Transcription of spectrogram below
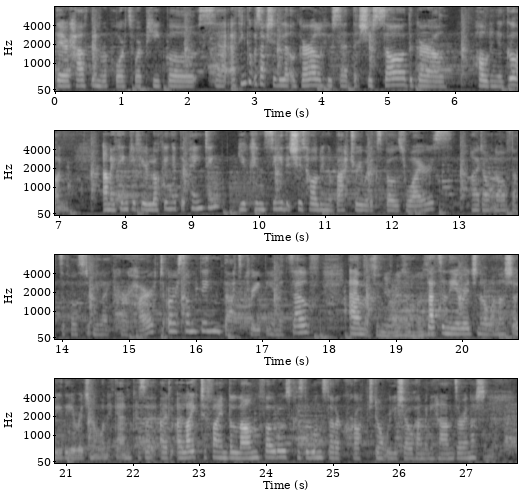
there have been reports where people said, I think it was actually the little girl who said that she saw the girl holding a gun. And I think if you're looking at the painting, you can see that she's holding a battery with exposed wires. I don't know if that's supposed to be like her heart or something. That's creepy in itself. Um, That's in the original, isn't that's in the original one. I'll show you the original one again because I, I, I like to find the long photos because the ones that are cropped don't really show how many hands are in it. it? Yeah.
